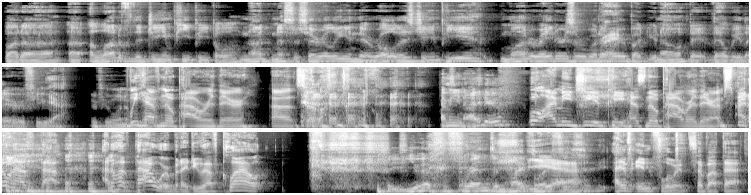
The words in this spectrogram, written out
But uh, a lot of the GMP people, not necessarily in their role as GMP moderators or whatever, right. but you know they, they'll be there if you yeah. if you want. We have no power there, uh, so. I mean, I do. Well, I mean, GMP has no power there. I'm speaking. I don't have power. I don't have power, but I do have clout. you have friends in high places. Yeah, I have influence. How about that?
